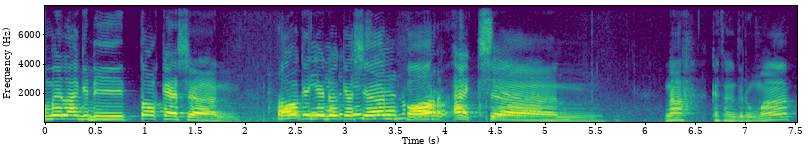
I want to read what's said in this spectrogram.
lagi di Talkation. Talking Talking Education Education for Action. Nah, kalian di rumah,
